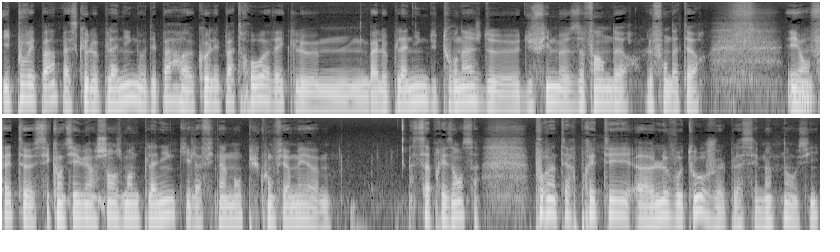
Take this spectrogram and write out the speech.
il pouvait pas parce que le planning au départ collait pas trop avec le, bah, le planning du tournage de, du film The Founder, le fondateur. Et en mm. fait, c'est quand il y a eu un changement de planning qu'il a finalement pu confirmer sa présence pour interpréter euh, le vautour, je vais le placer maintenant aussi,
